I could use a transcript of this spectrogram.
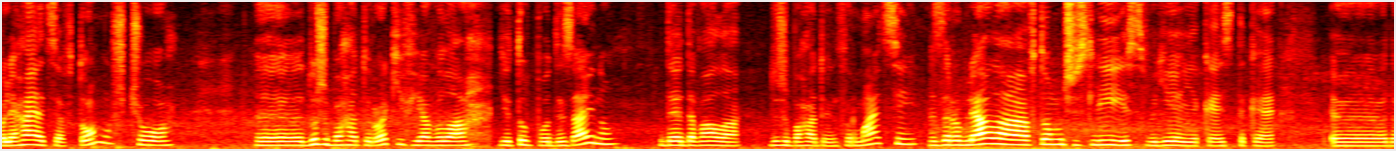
Полягає це в тому, що е, дуже багато років я вела YouTube по дизайну, де я давала дуже багато інформації, заробляла в тому числі своє якесь таке. е,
